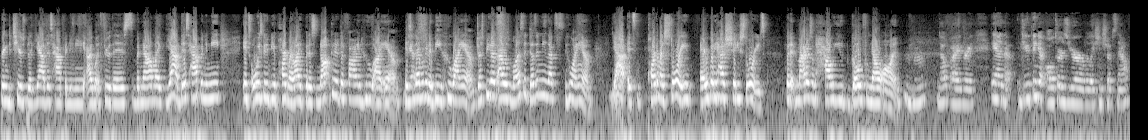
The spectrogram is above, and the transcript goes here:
bring to tears be like yeah this happened to me. I went through this. But now I'm like yeah this happened to me. It's always going to be a part of my life but it's not going to define who I am. It's Yes. never going to be who I am. Just because I was molested doesn't mean that's who I am. Yeah it's part of my story. Everybody has shitty stories but it matters on how you go from now on Nope, I agree. And do you think it alters your relationships now?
